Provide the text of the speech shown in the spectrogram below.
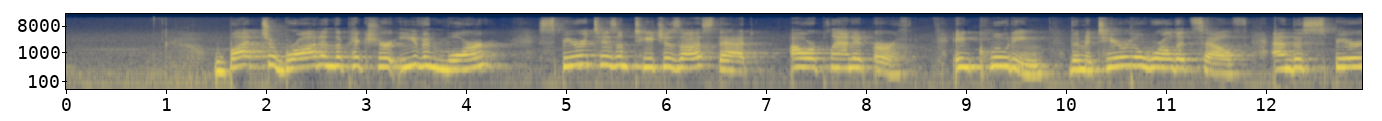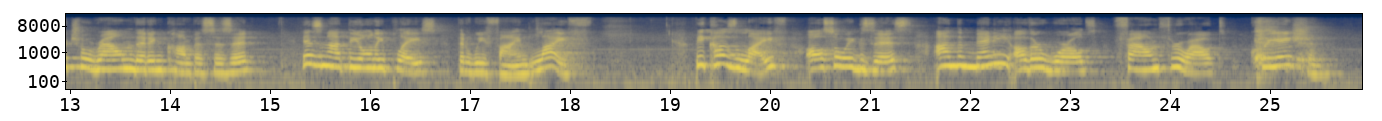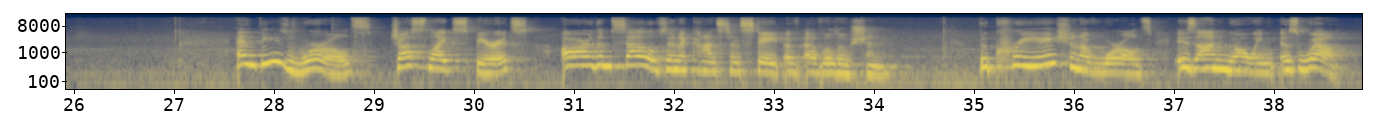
But to broaden the picture even more, Spiritism teaches us that our planet Earth, including the material world itself and the spiritual realm that encompasses it, is not the only place that we find life. Because life also exists on the many other worlds found throughout creation. And these worlds, just like spirits, are themselves in a constant state of evolution. The creation of worlds is ongoing as well.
